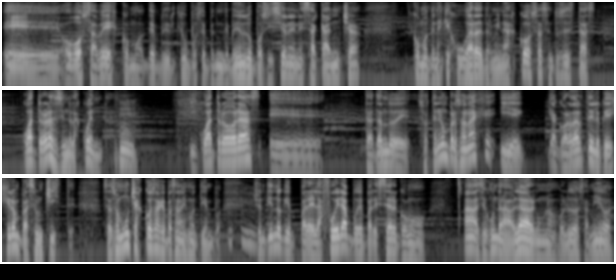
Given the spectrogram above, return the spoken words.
Eh, o vos sabés cómo, dependiendo de tu posición en esa cancha, cómo tenés que jugar determinadas cosas. Entonces estás cuatro horas haciendo las cuentas. Hmm. Y cuatro horas eh, tratando de sostener un personaje y acordarte de lo que dijeron para hacer un chiste. O sea, son muchas cosas que pasan al mismo tiempo. Yo entiendo que para el afuera puede parecer como, ah, se juntan a hablar con unos boludos amigos.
